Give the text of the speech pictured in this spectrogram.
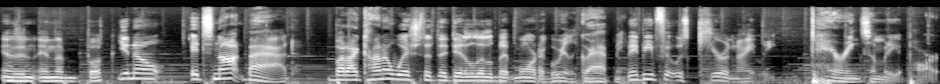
in in the book? You know, it's not bad, but I kind of wish that they did a little bit more to really grab me. Maybe if it was Keira Knightley tearing somebody apart.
